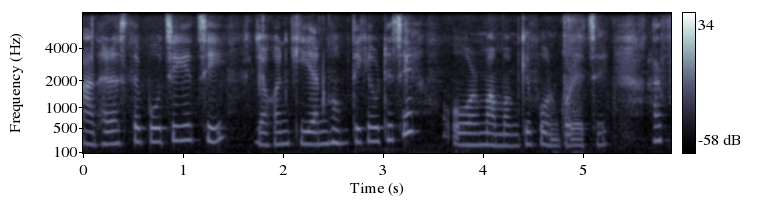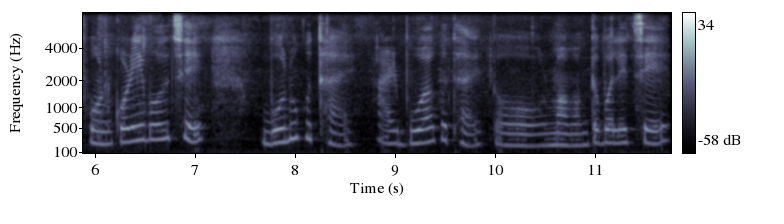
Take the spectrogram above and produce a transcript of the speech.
আধা রাস্তায় পৌঁছে গেছি, যখন কিয়ান ঘুম থেকে উঠেছে, ওর মামামকে ফোন করেছে। আর ফোন করেই বলছে, বনু কোথায়? আর বুয়া কোথায়? তো ওর মামাম তো বলেছে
